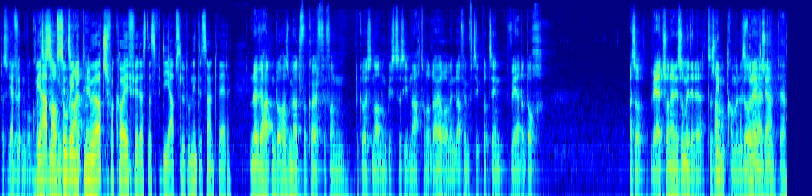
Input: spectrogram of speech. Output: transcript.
dass wir Ja, irgendwo wir haben auch so wenig. Merch-Verkäufe, dass das für die absolut uninteressant wäre. Ne, wir hatten durchaus Merch-Verkäufe von der Größenordnung bis zu 700, 800 Euro. Wenn da 50 Prozent wäre, da doch. Also wäre jetzt schon eine Summe, die da zusammenkommen hast du würde. recht, ja. Stimmt, ja.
